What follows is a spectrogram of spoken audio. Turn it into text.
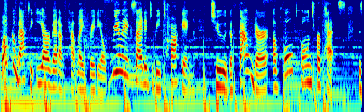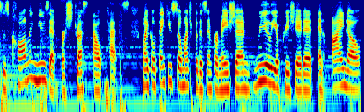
Welcome back to ER Vet on Pet Life Radio. Really excited to be talking to the founder of Whole Tones for Pets. This is calming music for stressed out pets. Michael, thank you so much for this information. Really appreciate it. And I know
